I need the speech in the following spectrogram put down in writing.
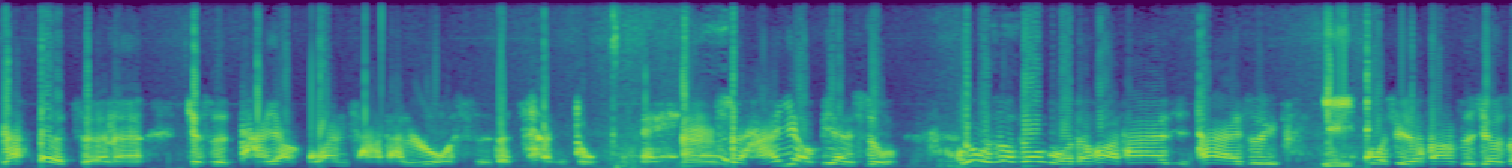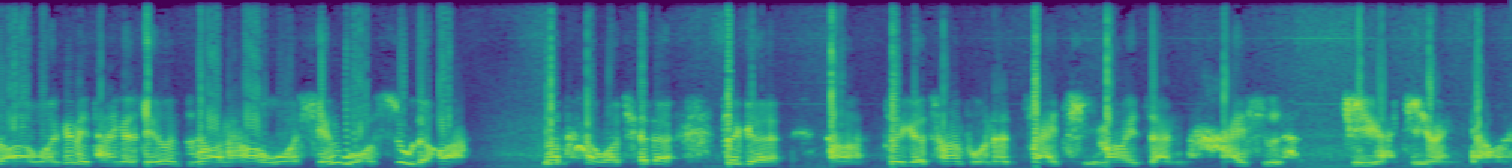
那二则呢，就是他要观察他落实的程度，嗯，所以还有变数。如果说中国的话，他他还是以过去的方式，就是说啊，我跟你谈一个结论之后，然后我嫌我素的话，那么我觉得这个啊，这个川普呢再起贸易战还是机率机率很高的。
